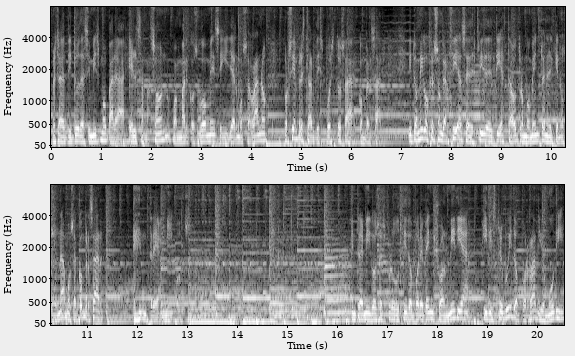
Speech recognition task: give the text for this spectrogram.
Nuestra gratitud asimismo para Elsa Mazón, Juan Marcos Gómez y Guillermo Serrano por siempre estar dispuestos a conversar. Y tu amigo Gerson García se despide de ti hasta otro momento en el que nos unamos a conversar entre amigos. Entre Amigos es producido por Eventual Media y distribuido por Radio Moody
